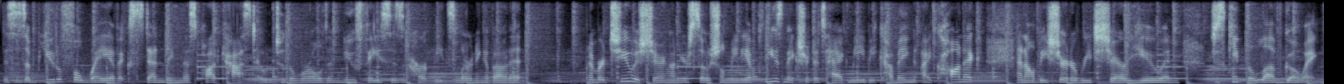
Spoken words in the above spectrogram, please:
This is a beautiful way of extending this podcast out into the world and new faces and heartbeats learning about it. Number two is sharing on your social media. Please make sure to tag me, Becoming Iconic, and I'll be sure to reach share you and just keep the love going.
